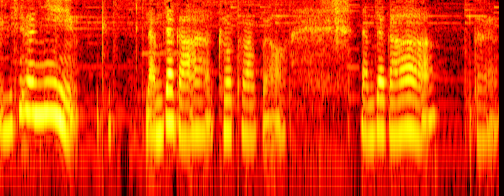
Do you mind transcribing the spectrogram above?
음, 시면님 그 남자가 그렇더라고요. 남자가 그러니까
